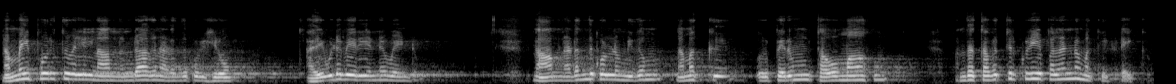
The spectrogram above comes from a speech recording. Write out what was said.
நம்மை பொறுத்தவரையில் நாம் நன்றாக நடந்து கொள்கிறோம். அதைவிட வேறு என்ன வேண்டும்? நாம் நடந்து கொள்ளும் விதம் நமக்கு ஒரு பெரும் தவமாகும். அந்த தவத்திற்குரிய பலன் நமக்கு கிடைக்கும்.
